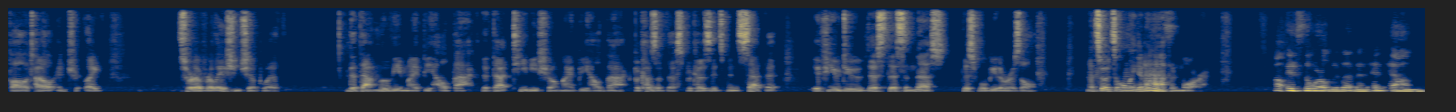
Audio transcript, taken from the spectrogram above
volatile interest, like sort of relationship with. That that movie might be held back. That that TV show might be held back because of this. Because it's been set that if you do this, this, and this, this will be the result. And so it's only going to happen more. Oh, it's the world we live in, and um,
